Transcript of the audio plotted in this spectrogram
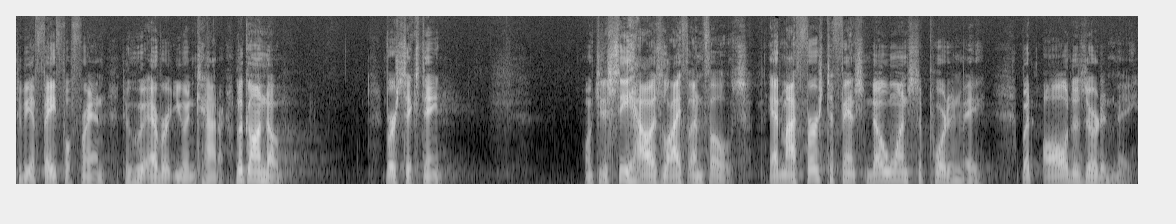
to be a faithful friend to whoever you encounter. Look on, though. Verse 16. I want you to see how his life unfolds. At my first offense, no one supported me, but all deserted me.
